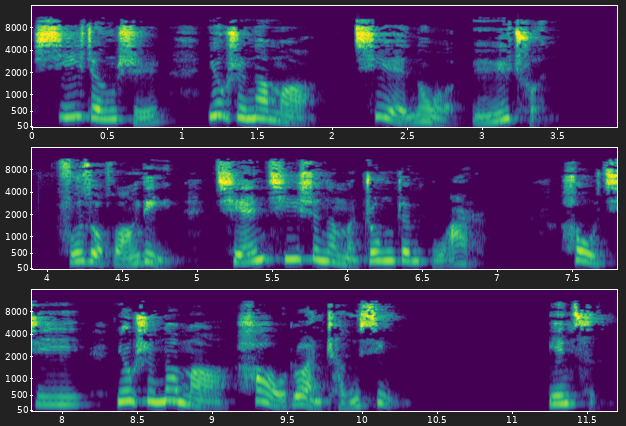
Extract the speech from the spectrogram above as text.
西征时又是那么怯懦愚蠢？辅佐皇帝前期是那么忠贞不二，后期又是那么好乱成性。因此，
